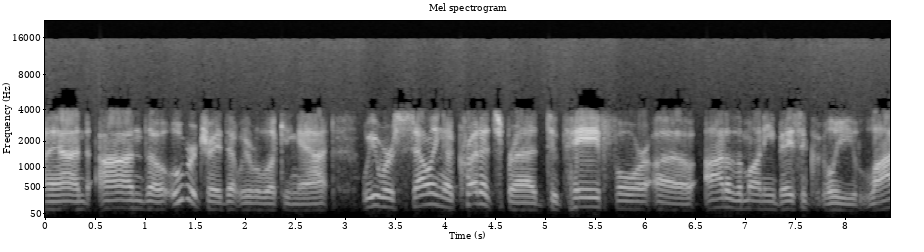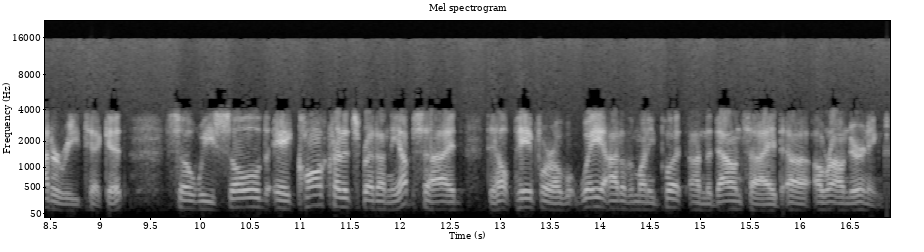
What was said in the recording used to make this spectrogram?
And on the Uber trade that we were looking at, we were selling a credit spread to pay for a out of the money, basically lottery ticket. So we sold a call credit spread on the upside to help pay for a way out of the money put on the downside uh, around earnings.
